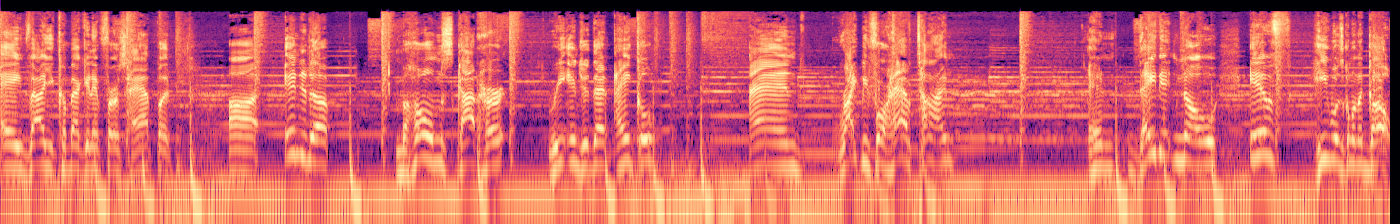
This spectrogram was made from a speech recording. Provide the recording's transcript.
a value comeback in that first half, but uh, ended up, Mahomes got hurt, re injured that ankle, and right before halftime, and they didn't know if he was going to go.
